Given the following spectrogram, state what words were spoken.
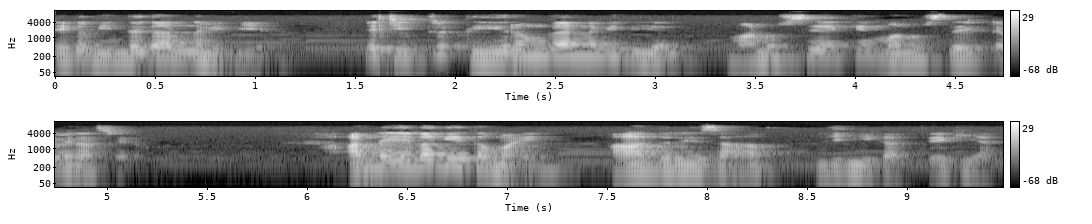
ඒක විඳගන්න විදිිය. ඒ චිත්‍ර තීරුම් ගන්න විදිිය මනුස්සයකින් මනුස්සයෙක්ට වෙනස් වෙන අන්න ඒ වගේ තමයි ආදරේසා ලිංගිකත්වය කියන්න.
